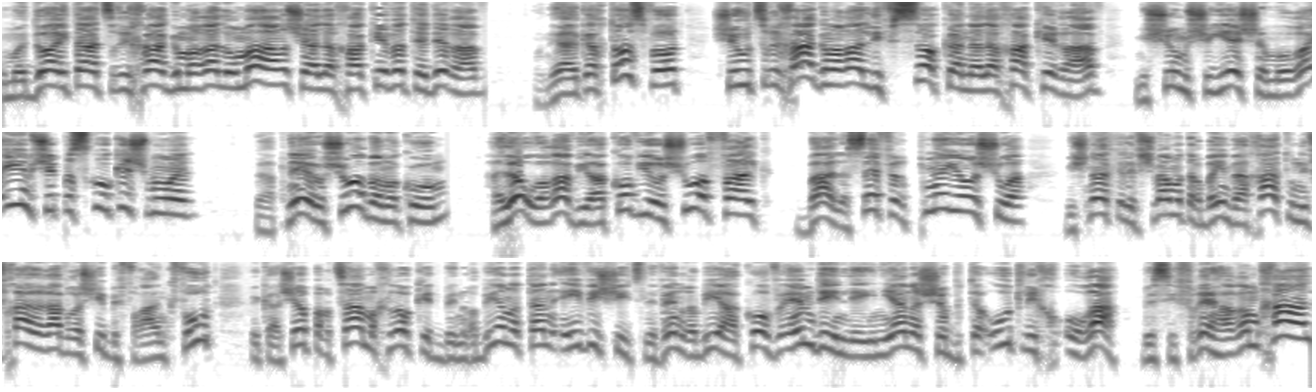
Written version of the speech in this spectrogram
ומדוע הייתה צריכה הגמרא לומר שהלכה כבתי דרב? עונה על כך תוספות, שהוא צריכה הגמרא לפסוק כאן הלכה כרב, משום שיש אמוראים שפסקו כשמואל. והפני יהושע במקום, הלא הוא הרב יעקב יהושע פלק, בעל הספר פני יהושע, בשנת 1741 הוא נבחר לרב ראשי בפרנקפורט, וכאשר פרצה המחלוקת בין רבי יונתן אייבישיץ לבין רבי יעקב עמדין לעניין השבתאות לכאורה בספרי הרמח"ל,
